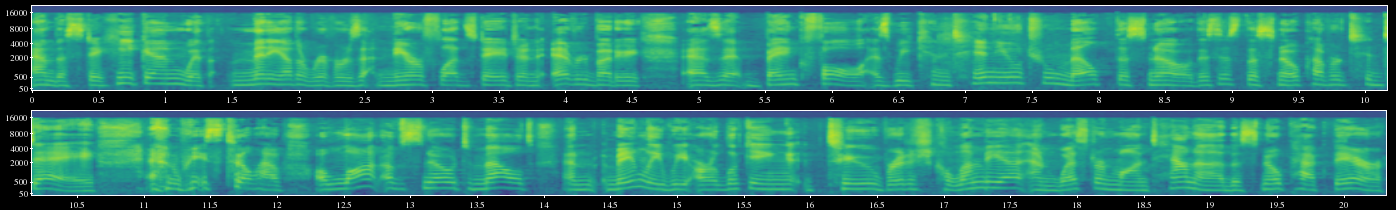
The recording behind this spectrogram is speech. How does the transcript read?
and the Stehekin with many other rivers near flood stage and everybody as it bank full as we continue continue to melt the snow. This is the snow cover today, and we still have a lot of snow to melt, and mainly we are looking to British Columbia and western Montana, the snowpack there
